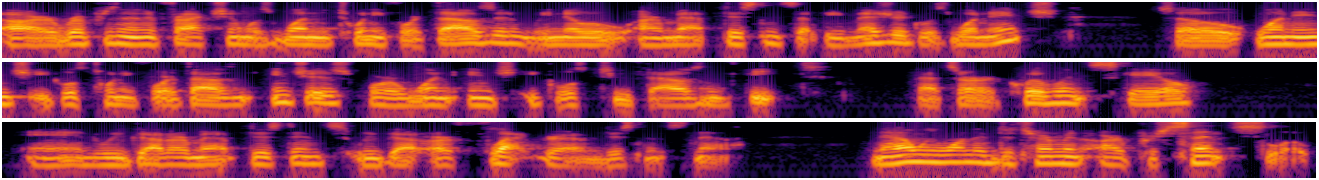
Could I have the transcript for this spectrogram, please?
our representative fraction was 1 to 24,000. We know our map distance that we measured was 1 inch. So 1 inch equals 24,000 inches, or 1 inch equals 2,000 feet. That's our equivalent scale. And we've got our map distance. We've got our flat ground distance now. Now we want to determine our percent slope.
